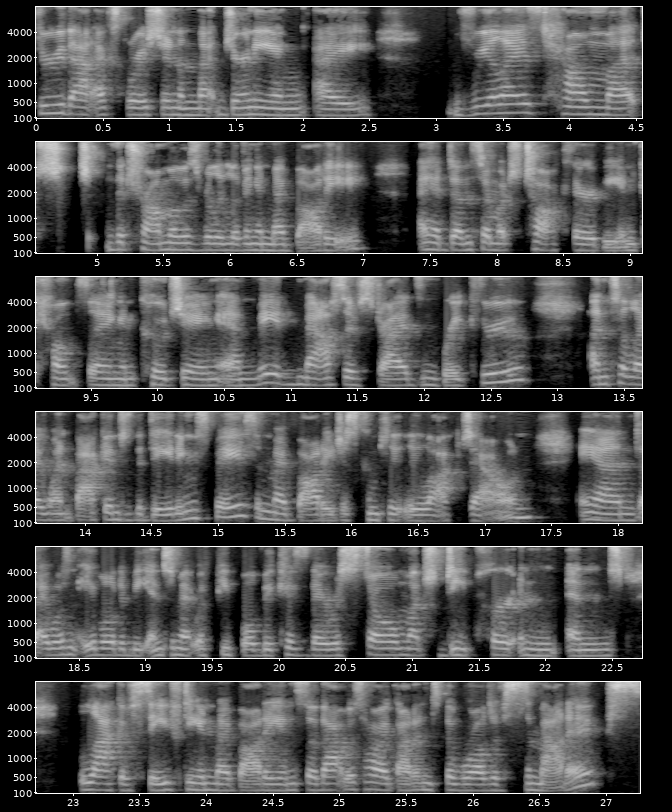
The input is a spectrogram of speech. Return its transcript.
through that exploration and that journeying, I realized how much the trauma was really living in my body. I had done so much talk therapy and counseling and coaching and made massive strides and breakthrough until I went back into the dating space and my body just completely locked down. And I wasn't able to be intimate with people because there was so much deep hurt and, and lack of safety in my body. And so that was how I got into the world of somatics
